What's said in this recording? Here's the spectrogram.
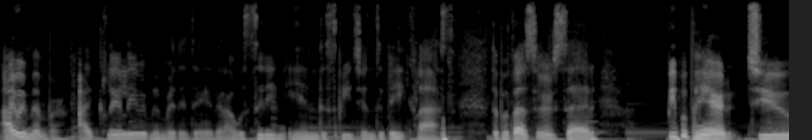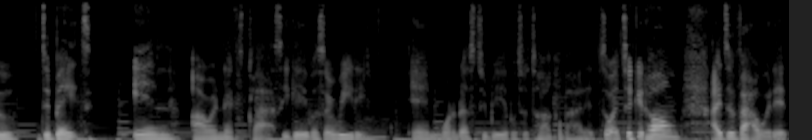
I remember, I clearly remember the day that I was sitting in the speech and debate class. The professor said, Be prepared to debate in our next class. He gave us a reading and wanted us to be able to talk about it. So I took it home, I devoured it,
